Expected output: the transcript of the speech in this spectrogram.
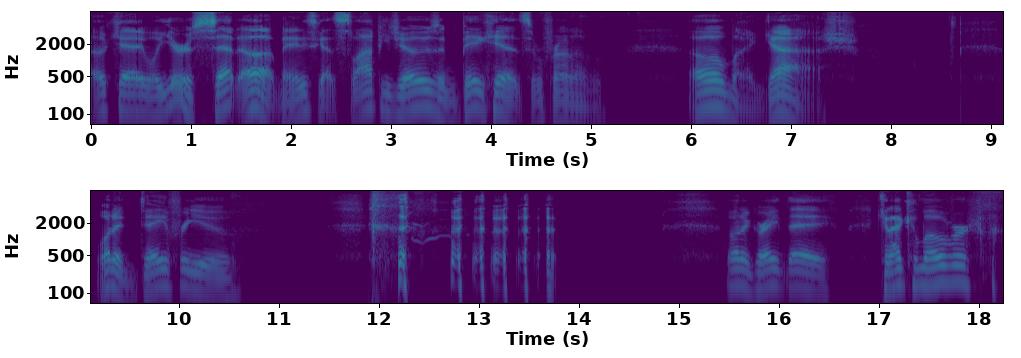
Okay, well, you're set up, man. He's got sloppy joes and big hits in front of him. Oh my gosh. What a day for you. what a great day. Can I come over?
